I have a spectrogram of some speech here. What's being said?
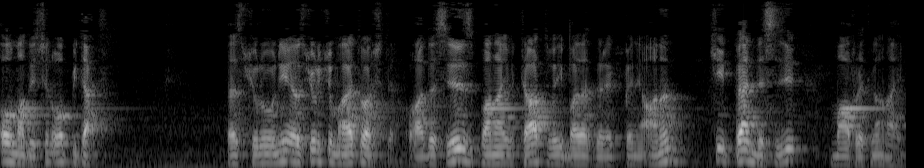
olmadığı için o bidat. Ezkürûni ezkürküm ayet var işte. O halde siz bana itaat ve ibadet ederek beni anın ki ben de sizi mağfiretine anayım.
